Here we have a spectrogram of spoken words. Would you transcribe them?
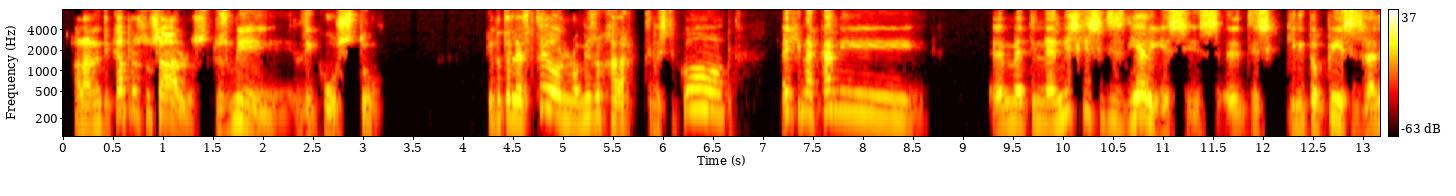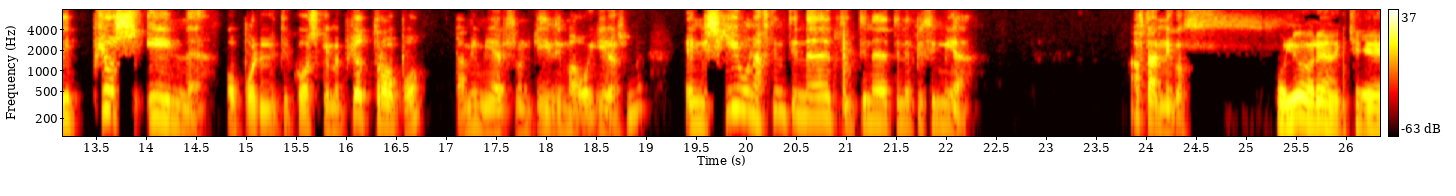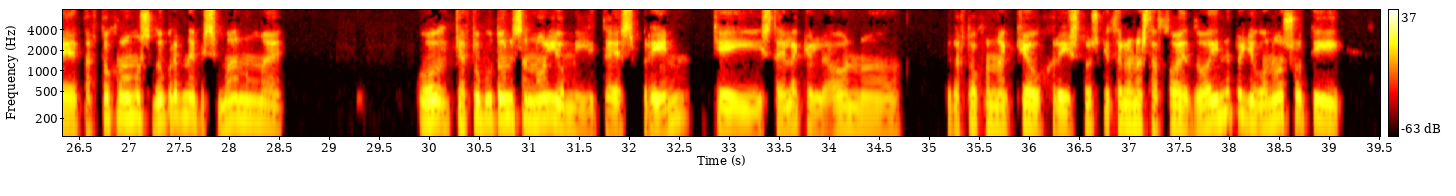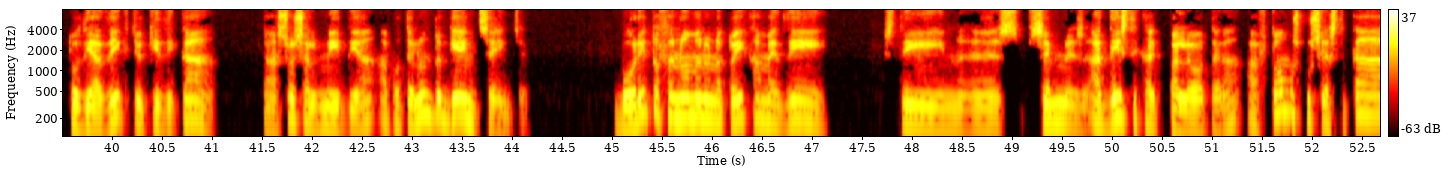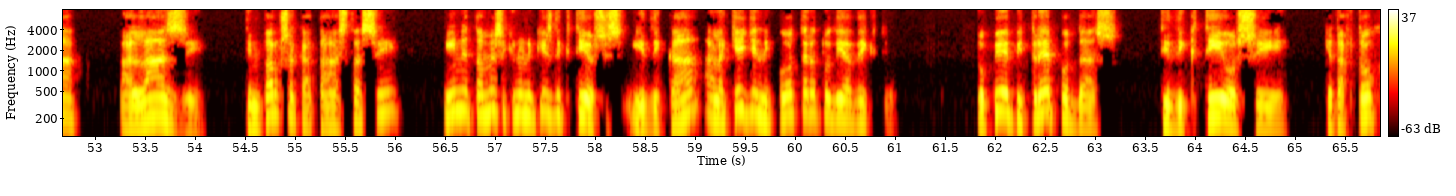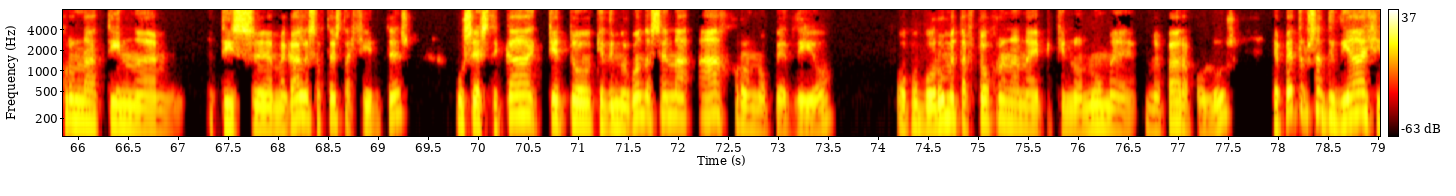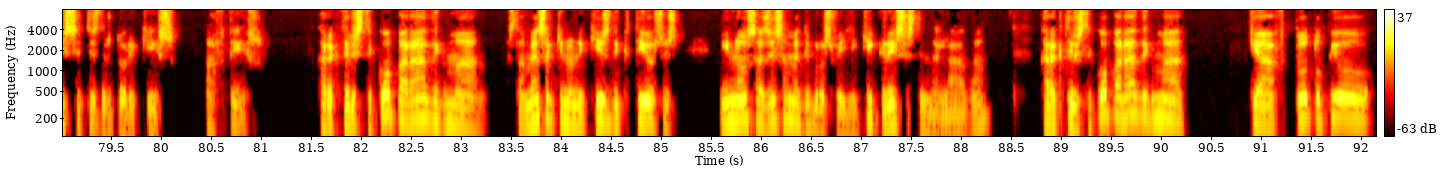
Αλλά αρνητικά προς τους άλλους, τους μη δικούς του. Και το τελευταίο νομίζω χαρακτηριστικό έχει να κάνει ε, με την ενίσχυση της διέργεσης, ε, της κινητοποίησης, δηλαδή ποιος είναι ο πολιτικός και με ποιο τρόπο τα ΜΜΕ και η δημαγωγία ας πούμε, ενισχύουν αυτήν την, ε, την, την, την επιθυμία. Αυτά Νίκο. Πολύ ωραία και ταυτόχρονα όμως εδώ πρέπει να επισημάνουμε και αυτό που τόνισαν όλοι οι ομιλητές πριν και η Στέλλα και ο Λεόν και ταυτόχρονα και ο Χρήστος και θέλω να σταθώ εδώ είναι το γεγονός ότι το διαδίκτυο και ειδικά τα social media αποτελούν το game changer. Μπορεί το φαινόμενο να το είχαμε δει στην, ε, σε, αντίστοιχα παλαιότερα, αυτό όμως που ουσιαστικά αλλάζει την υπάρχουσα κατάσταση είναι τα μέσα κοινωνικής δικτύωσης, ειδικά αλλά και γενικότερα το διαδίκτυο, το οποίο επιτρέποντας τη δικτύωση και ταυτόχρονα την, ε, τις ε, μεγάλες αυτές ταχύτητες ουσιαστικά και, το, και δημιουργώντας ένα άχρονο πεδίο όπου μπορούμε ταυτόχρονα να επικοινωνούμε με πάρα πολλούς επέτρεψαν τη διάχυση της ρητορικής αυτής. Χαρακτηριστικό παράδειγμα στα μέσα κοινωνικής δικτύωσης είναι όσα ζήσαμε την προσφυγική κρίση στην Ελλάδα. Χαρακτηριστικό παράδειγμα και αυτό το οποίο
